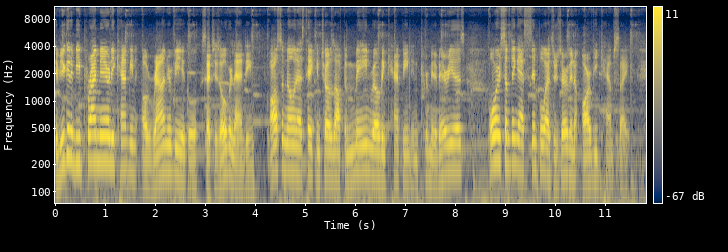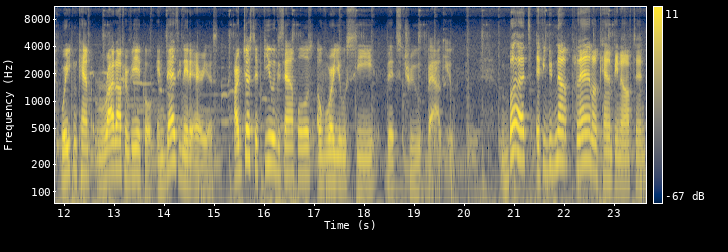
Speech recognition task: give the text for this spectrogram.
If you're going to be primarily camping around your vehicle, such as overlanding, also known as taking trails off the main road and camping in primitive areas, or something as simple as reserving an RV campsite where you can camp right off your vehicle in designated areas, are just a few examples of where you will see its true value. But if you do not plan on camping often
